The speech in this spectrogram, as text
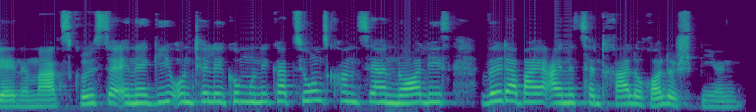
Dänemarks größter Energie- und Telekommunikationskonzern Norlys will dabei eine zentrale Rolle spielen.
